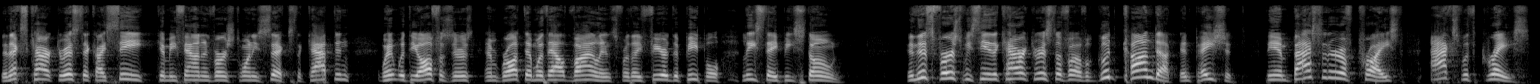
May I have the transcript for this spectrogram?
The next characteristic I see can be found in verse 26. The captain went with the officers and brought them without violence, for they feared the people, lest they be stoned. In this verse, we see the characteristic of a good conduct and patience. The ambassador of Christ acts with grace,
